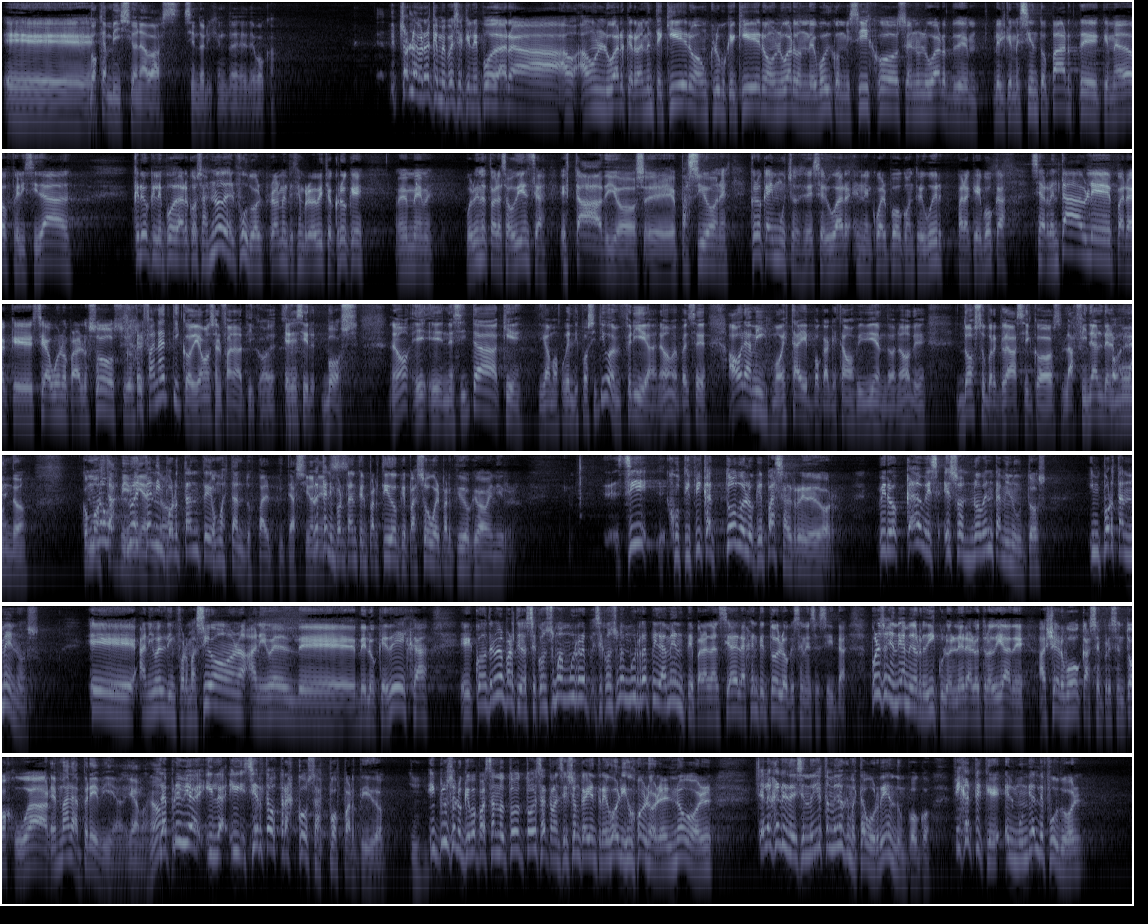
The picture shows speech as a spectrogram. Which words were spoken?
Eh, ¿Vos qué ambicionabas siendo dirigente de, de Boca? Yo la verdad que me parece que le puedo dar a, a- a un lugar que realmente quiero, a un club que quiero, a un lugar donde voy con mis hijos, en un lugar de- del que me siento parte, que me ha dado felicidad. Creo que le puedo dar cosas, no del fútbol, realmente siempre lo he dicho, creo que, eh, me- me- volviendo a todas las audiencias, estadios, eh, pasiones, creo que hay mucho desde ese lugar en el cual puedo contribuir para que Boca sea rentable, para que sea bueno para los socios. El fanático, digamos el fanático, es decir, vos, ¿no? Eh, eh, necesita qué, digamos, porque el dispositivo enfría, ¿no? Me parece, ahora mismo, esta época que estamos viviendo, ¿no? De dos superclásicos, la final del mundo. ¿Cómo No, estás no es tan importante- ¿Cómo están tus No palpitaciones? es tan importante el partido que pasó o el partido que va a venir. Sí justifica todo lo que pasa alrededor, pero cada vez esos 90 minutos importan menos. Eh, a nivel de información, a nivel de, de lo que deja. Eh, cuando termina el partido se consume, muy, se consume muy rápidamente para la ansiedad de la gente todo lo que se necesita. Por eso hoy en día es medio ridículo leer al otro día de ayer Boca se presentó a jugar. Es más la previa, digamos, ¿no? La previa y, la- y ciertas otras cosas post partido. Incluso lo que va pasando, todo- toda esa transición que hay entre gol y gol o el no gol, ya la gente está diciendo, y esto medio que me está aburriendo un poco. Fíjate que el Mundial de Fútbol,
